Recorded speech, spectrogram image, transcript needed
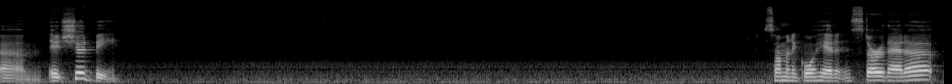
um, it should be. So I'm going to go ahead and stir that up.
